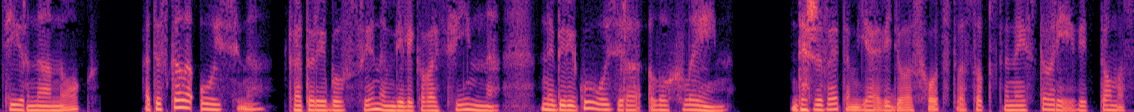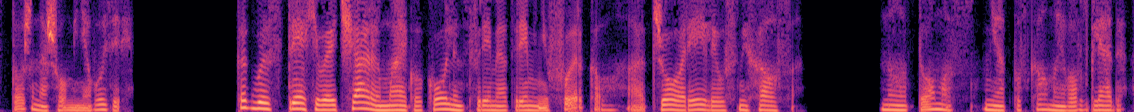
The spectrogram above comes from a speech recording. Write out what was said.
Тир на ног, отыскала Осина, который был сыном великого Финна, на берегу озера Лохлейн. Даже в этом я видела сходство собственной истории, ведь Томас тоже нашел меня в озере. Как бы стряхивая чары, Майкл Коллинс время от времени фыркал, а Джо Рейли усмехался. Но Томас не отпускал моего взгляда —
